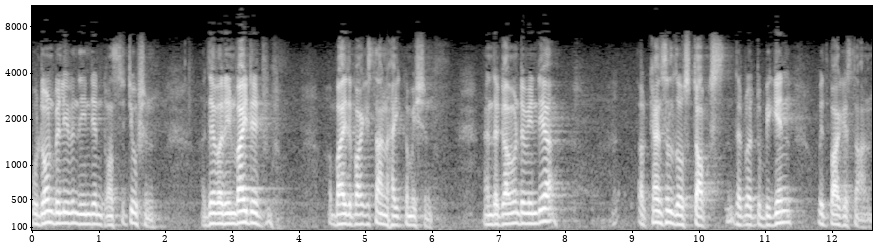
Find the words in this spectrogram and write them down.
who don't believe in the Indian constitution, they were invited by the Pakistan High Commission. And the government of India uh, cancelled those talks that were to begin with Pakistan.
